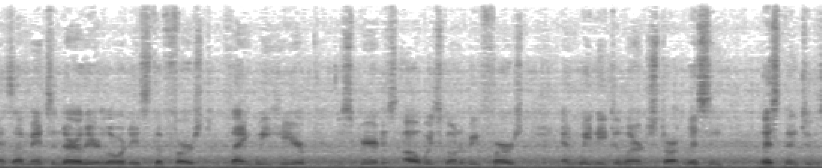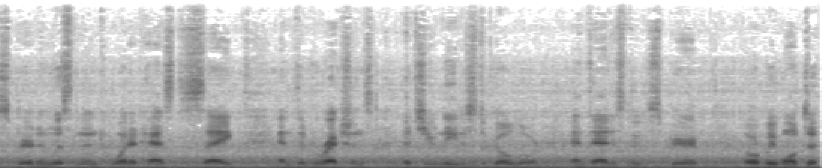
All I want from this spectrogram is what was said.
As I mentioned earlier, Lord, it's the first thing we hear. The Spirit is always going to be first, and we need to learn to start listening listening to the Spirit and listening to what it has to say and the directions that you need us to go, Lord. And that is through the Spirit. Lord, we want to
